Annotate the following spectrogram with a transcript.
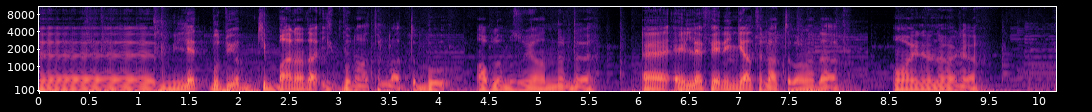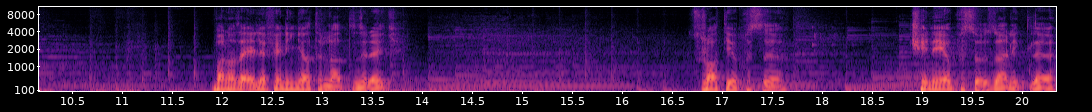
Eee, millet bu diyor ki bana da ilk bunu hatırlattı. Bu ablamız uyandırdı. Ee, Elle Fenning'i hatırlattı bana da. Aynen öyle. Bana da Elle Fenning'i hatırlattı direkt. Surat yapısı. Çene yapısı özellikle.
